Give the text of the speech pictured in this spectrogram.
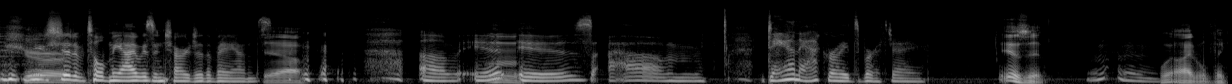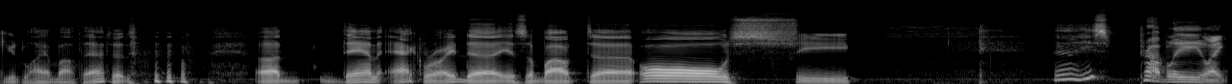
You should have told me I was in charge of the bands. yeah. It is um, Dan Aykroyd's birthday. Is it? Well, I don't think you'd lie about that. uh, Dan Aykroyd uh, is about, uh, oh, she. Uh, he's probably like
